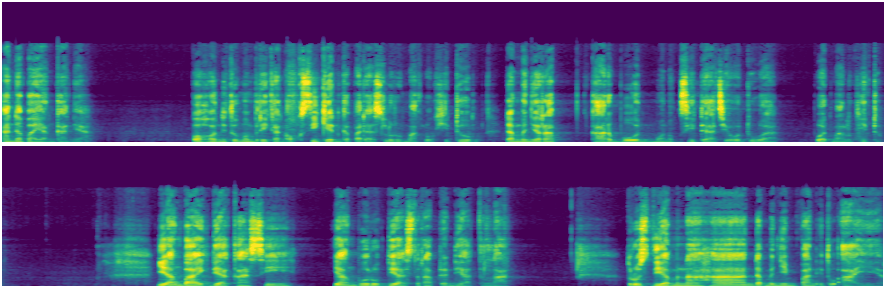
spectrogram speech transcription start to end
Anda bayangkan ya, Pohon itu memberikan oksigen kepada seluruh makhluk hidup dan menyerap karbon monoksida CO2 buat makhluk hidup. Yang baik dia kasih, yang buruk dia serap dan dia telan. Terus dia menahan dan menyimpan itu air.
